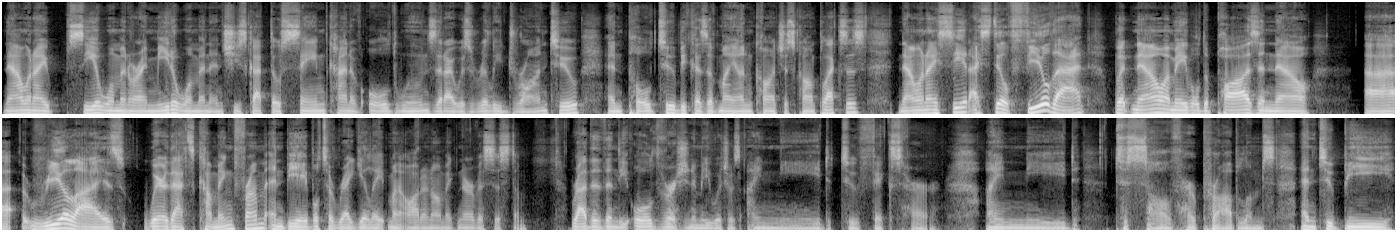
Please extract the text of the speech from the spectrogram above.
Now, when I see a woman or I meet a woman and she's got those same kind of old wounds that I was really drawn to and pulled to because of my unconscious complexes, now when I see it, I still feel that, but now I'm able to pause and now uh, realize where that's coming from and be able to regulate my autonomic nervous system rather than the old version of me, which was, I need to fix her. I need to solve her problems and to be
